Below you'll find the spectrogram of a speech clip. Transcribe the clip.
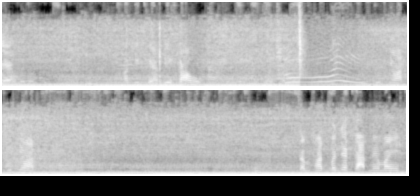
ดงมันที่แปดที่เก้าโอ้ยสุดยอดสุดยอด สัมผัสบรรยากาศใหม่ๆ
